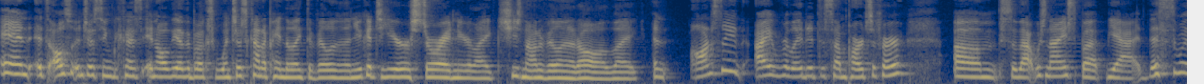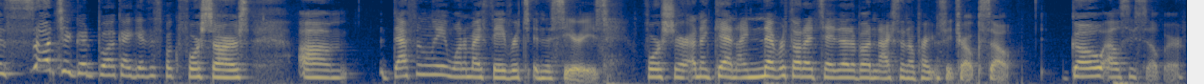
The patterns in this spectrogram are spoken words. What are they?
And it's also interesting because in all the other books, Winter's kind of painted like the villain, and then you get to hear her story and you're like, she's not a villain at all. Like, and honestly, I related to some parts of her. Um, so that was nice, but yeah, this was such a good book. I gave this book four stars. Um, definitely one of my favorites in the series for sure. And again, I never thought I'd say that about an accidental pregnancy trope. So go Elsie Silver.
